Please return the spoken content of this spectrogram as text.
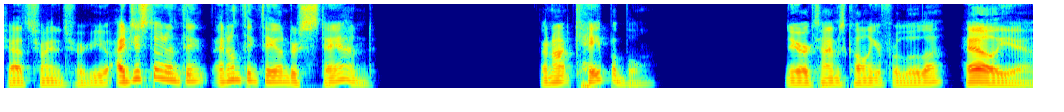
chat's trying to trigger you i just don't think i don't think they understand they're not capable New York Times calling it for Lula? Hell yeah.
